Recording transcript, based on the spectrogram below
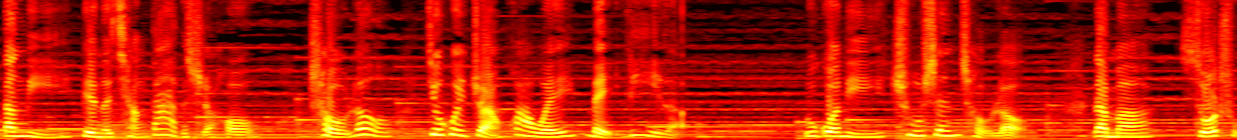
当你变得强大的时候，丑陋就会转化为美丽了。如果你出身丑陋，那么所处。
